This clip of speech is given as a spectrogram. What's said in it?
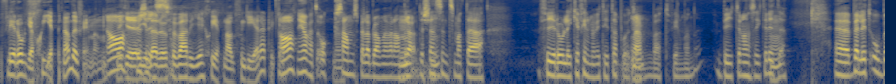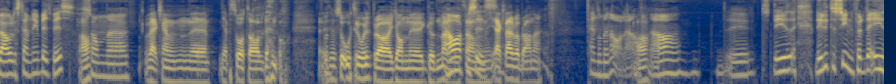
flera olika skepnader, filmen. Ja, vilket jag precis. gillar, och för varje skepnad fungerar, tycker jag. Ja, det gör faktiskt. Och samspelar bra med varandra. Mm, Det känns inte som att det är fyra olika filmer vi tittar på, utan Nej. bara att filmen byter ansikte Mm. lite. Eh, väldigt obehaglig stämning bitvis, Ja. som eh, Verkligen eh, hjälps åt av den så otroligt bra John Goodman. Ja, som precis. Jäklar vad bra han är. fenomenal. Ja. Ja. Ja, det, det, är, det är lite synd, för det är ju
